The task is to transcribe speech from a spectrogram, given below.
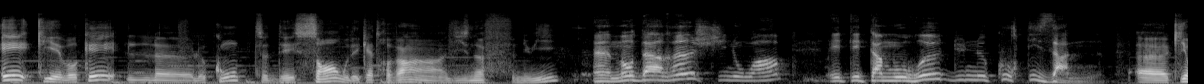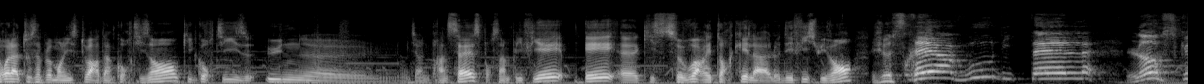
et qui évoquait le, conte des 100 ou des 99 nuits. Un mandarin chinois était amoureux d'une courtisane. Euh, qui relate tout simplement l'histoire d'un courtisan qui courtise une, euh, une princesse, pour simplifier, et euh, qui se voit rétorquer le défi suivant. « Je serai à vous, dit-elle, lorsque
